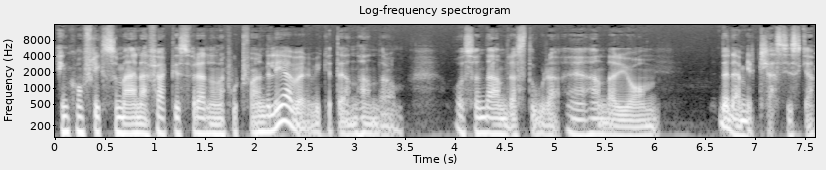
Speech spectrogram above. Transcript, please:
en konflikt som är när faktiskt föräldrarna fortfarande lever, vilket den handlar om. Och sen det andra stora eh, handlar ju om det där mer klassiska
